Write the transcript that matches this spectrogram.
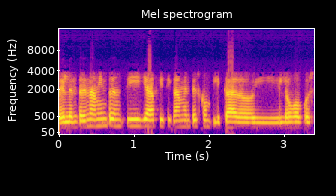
el entrenamiento en sí ya físicamente es complicado y luego pues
